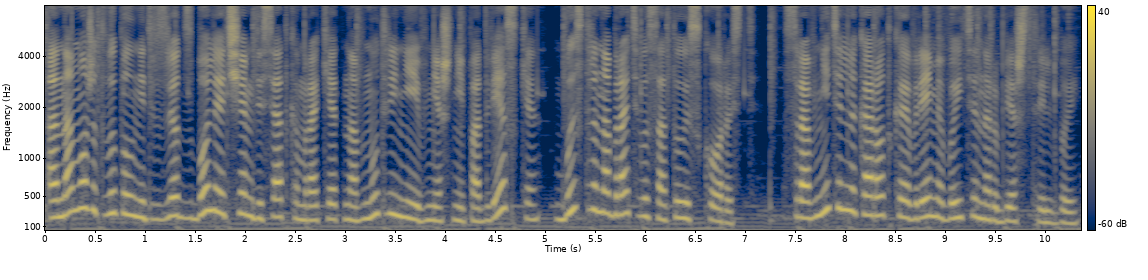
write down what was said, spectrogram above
Она может выполнить взлет с более чем десятком ракет на внутренней и внешней подвеске, быстро набрать высоту и скорость, сравнительно короткое время выйти на рубеж стрельбы.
